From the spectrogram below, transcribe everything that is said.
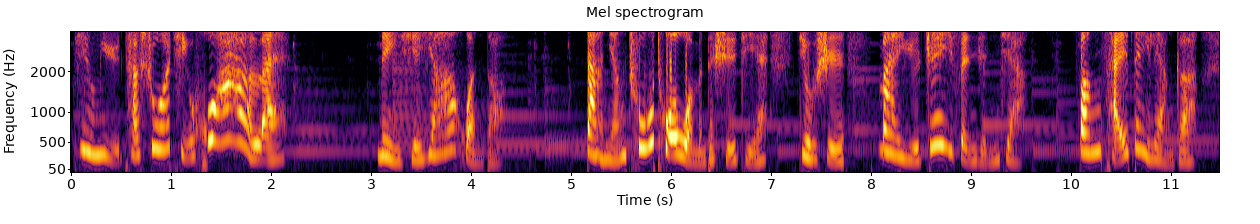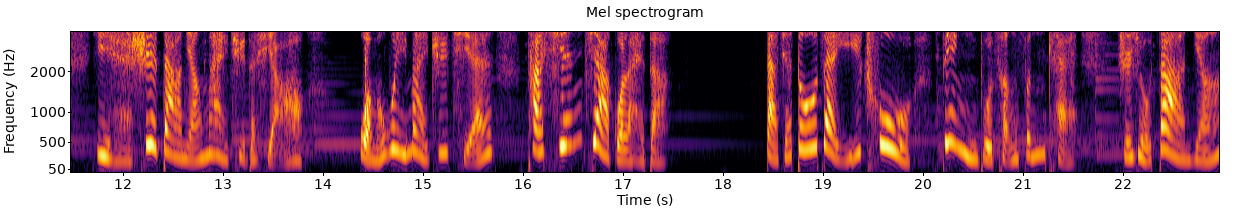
竟与他说起话来？”那些丫鬟道：“大娘出托我们的时节，就是卖与这份人家。方才那两个，也是大娘卖去的小。我们未卖之前，她先嫁过来的。大家都在一处，并不曾分开，只有大娘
